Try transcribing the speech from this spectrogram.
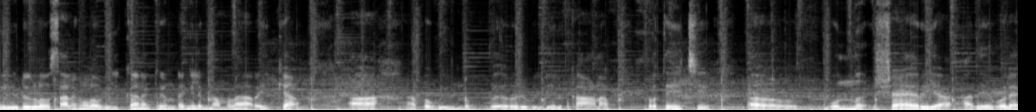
വീടുകളോ സ്ഥലങ്ങളോ വിൽക്കാനൊക്കെ ഉണ്ടെങ്കിലും നമ്മളെ അറിയിക്കാം. അപ്പോൾ വീണ്ടും വേറൊരു വീഡിയോയിൽ കാണാം. പ്രത്യേകിച്ച് ഒന്ന് ഷെയർ ചെയ്യുക. അതേപോലെ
